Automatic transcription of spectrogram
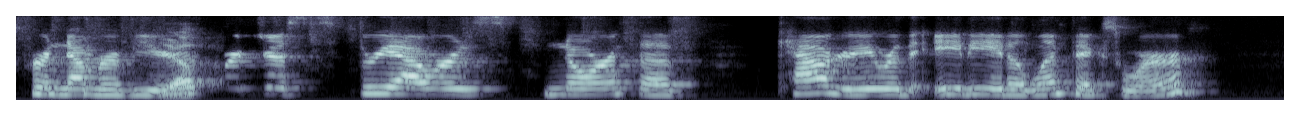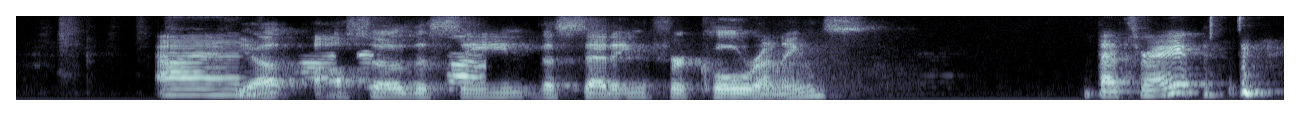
for a number of years. Yep. We're just three hours north of Calgary, where the 88 Olympics were. And, yep. Uh, also, the scene, the setting for Cool Runnings. That's right.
